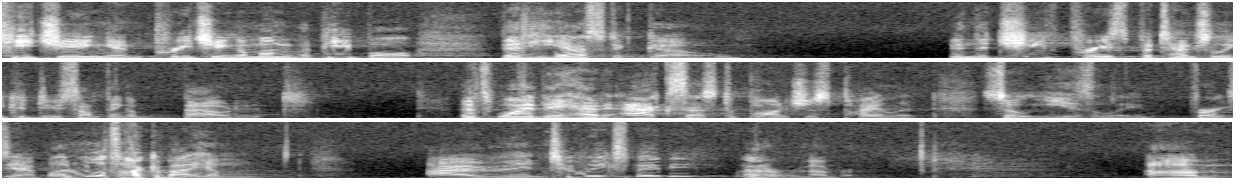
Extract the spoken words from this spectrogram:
teaching and preaching among the people that he has to go. And the chief priests potentially could do something about it. That's why they had access to Pontius Pilate so easily, for example. And we'll talk about him in two weeks, maybe? I don't remember. Um,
